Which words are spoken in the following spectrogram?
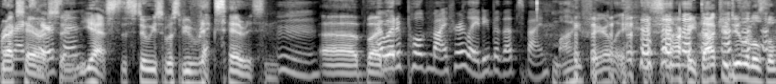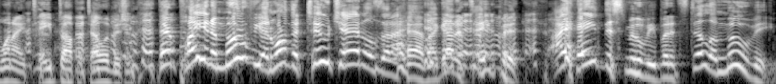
Rex, Rex Harrison. Harrison? Yes, the Stewie's supposed to be Rex Harrison. Hmm. Uh, but I would have pulled My Fair Lady, but that's fine. my Fairly. Sorry, Doctor Dolittle's the one I taped off of television. They're playing a movie on one of the two channels that I have. I gotta tape it. I hate this movie, but it's still a movie.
